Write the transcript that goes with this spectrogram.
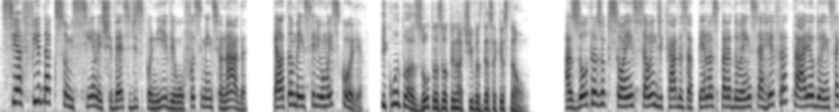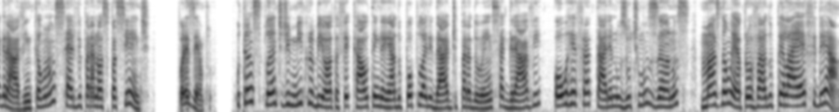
Se a fidaxomicina estivesse disponível ou fosse mencionada, ela também seria uma escolha. E quanto às outras alternativas dessa questão? As outras opções são indicadas apenas para doença refratária ou doença grave, então não serve para nosso paciente. Por exemplo, o transplante de microbiota fecal tem ganhado popularidade para doença grave ou refratária nos últimos anos, mas não é aprovado pela FDA.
